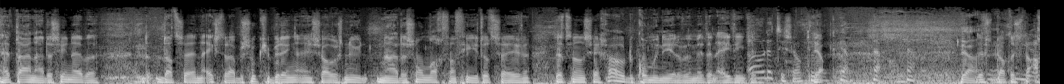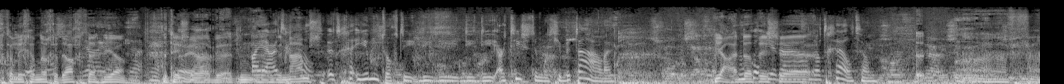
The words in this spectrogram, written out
het daar naar de zin hebben, dat ze een extra bezoekje brengen. En zoals nu na de zondag van 4 tot 7, dat ze dan zeggen, oh, dan combineren we met een etentje. Oh, dat is ook Ja. leuk. Ja. Ja. Ja. Ja. Dus dat is de achterliggende gedachte. Ja, ja, ja. Het is ja, eh, de, Maar ja, de het naam. geld, het ge- je moet toch die, die, die, die, die artiesten moet je betalen. Ja, Hoe dat kom is. je daar eh, aan dat geld dan? eh,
